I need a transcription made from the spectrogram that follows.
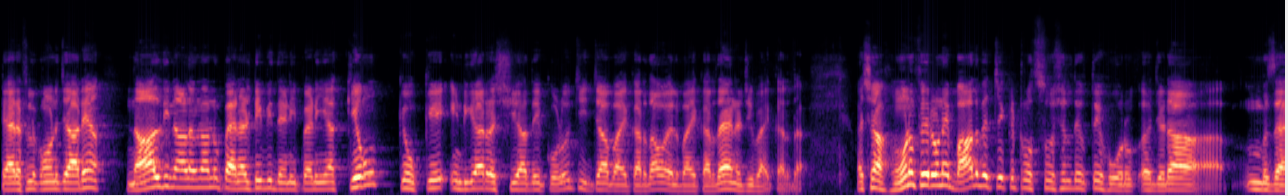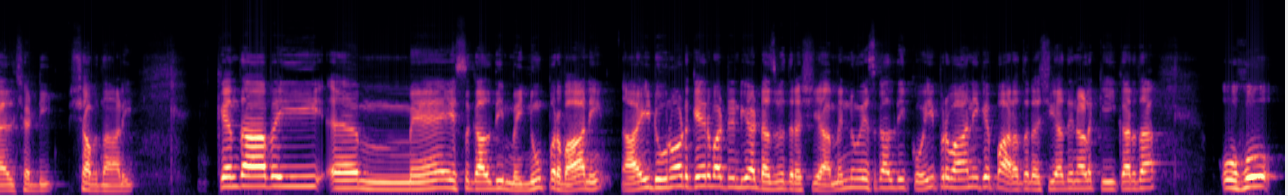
ਟੈਰਿਫ ਲਗਾਉਣ ਜਾ ਰਿਹਾ, ਨਾਲ ਦੀ ਨਾਲ ਉਹਨਾਂ ਨੂੰ ਪੈਨਲਟੀ ਵੀ ਦੇਣੀ ਪੈਣੀ ਆ। ਕਿਉਂ? ਕਿਉਂਕਿ ਇੰਡੀਆ ਰਸ਼ੀਆ ਦੇ ਕੋਲੋਂ ਚੀਜ਼ਾਂ ਬਾਏ ਕਰਦਾ ਆਇਲ ਬਾਏ ਕਰਦਾ એનર્ਜੀ ਬਾਏ ਕਰਦਾ। ਅੱਛਾ, ਹੁਣ ਫਿਰ ਉਹਨੇ ਬਾਅਦ ਵਿੱਚ ਇੱਕ ਟਰੂਥ ਸੋਸ਼ਲ ਦੇ ਉੱਤੇ ਹੋਰ ਜਿਹੜਾ ਮਜ਼ਾਇਲ ਛੱਡੀ, ਸ਼ਬਦਾਂ ਵਾਲੀ। ਕਹਿੰਦਾ ਬਈ ਮੈਂ ਇਸ ਗੱਲ ਦੀ ਮੈਨੂੰ ਪਰਵਾਹ ਨਹੀਂ। I do not care what India does with Russia ਮੈਨੂੰ ਇਸ ਗੱਲ ਦੀ ਕੋਈ ਪਰਵਾਹ ਨਹੀਂ ਕਿ ਭਾਰਤ ਰਸ਼ੀਆ ਦੇ ਨਾਲ ਕੀ ਕਰਦਾ। ਉਹ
